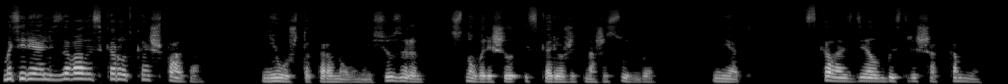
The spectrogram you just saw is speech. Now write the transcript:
материализовалась короткая шпага. Неужто коронованный сюзерен снова решил искорежить наши судьбы? Нет. Скала сделал быстрый шаг ко мне,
